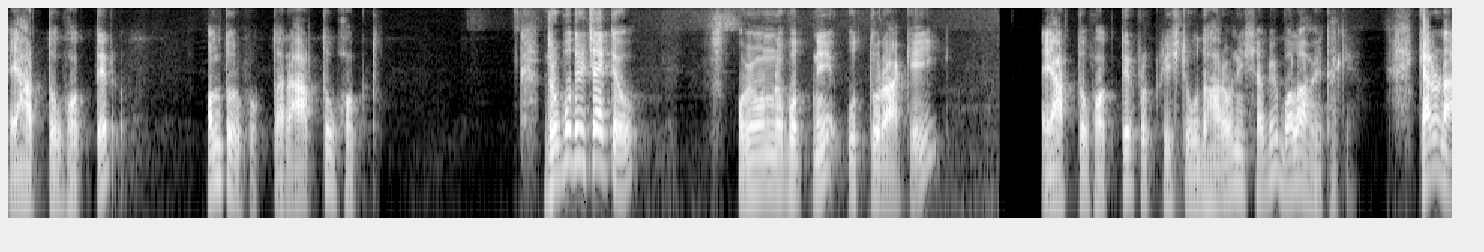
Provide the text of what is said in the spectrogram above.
এই আর্তভক্তের অন্তর্ভুক্ত আর আর্তভক্ত। দ্রৌপদীর চাইতেও অভিমন্যু পত্নী উত্তরাকেই এই আর্তভক্তের প্রকৃষ্ট উদাহরণ হিসাবে বলা হয়ে থাকে। কেননা,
